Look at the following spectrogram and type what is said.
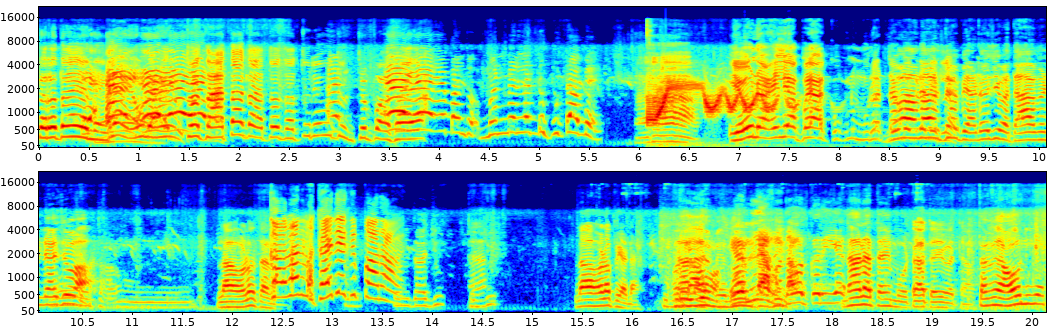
તરત આયા ને તો જાતા તા તો જતું રહેવું તું ચમ પાછા આયા. મન મે લડ્ડુ ફૂટાબે હા. એવું નહીં લ્યા ભાઈ આ કોકનું મુહૂર્ત જો ના બગડે એટલે. બેડોજી વધાવા માંડ્યા જો આ. લાવ હળો વધાઈ દે કે પાર આવે. દાજુ લાવ હળો પેડા. એમ લે કરી ના ના તમે મોટા તમે બતાવો. તમે આવો ને યાર.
